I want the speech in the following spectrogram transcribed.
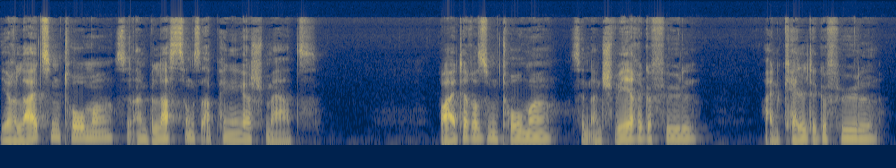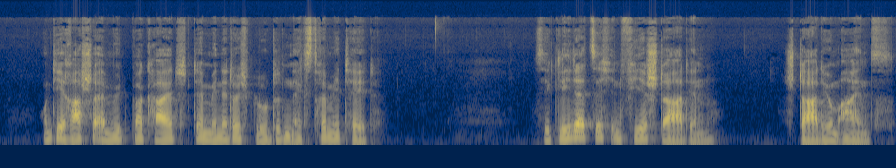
Ihre Leitsymptome sind ein belastungsabhängiger Schmerz. Weitere Symptome sind ein Schweregefühl, ein Kältegefühl und die rasche Ermüdbarkeit der minnedurchbluteten Extremität. Sie gliedert sich in vier Stadien. Stadium 1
